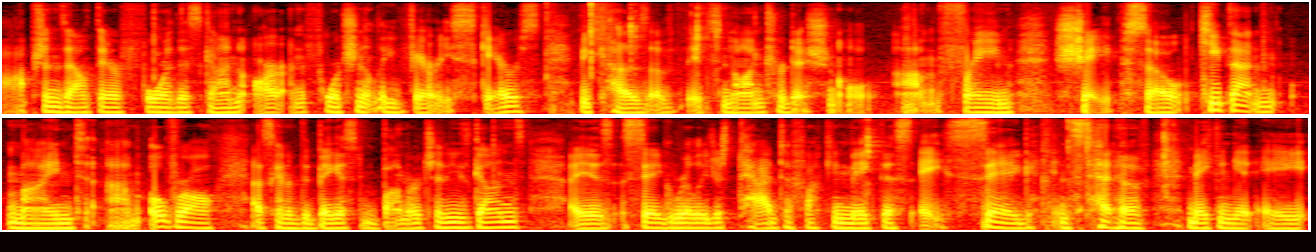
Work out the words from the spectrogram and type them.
options out there for this gun are unfortunately very scarce because of its non-traditional um, frame shape. So keep that in mind. Um, overall, that's kind of the biggest bummer to these guns is SIG really just had to fucking make this a SIG instead of making it a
